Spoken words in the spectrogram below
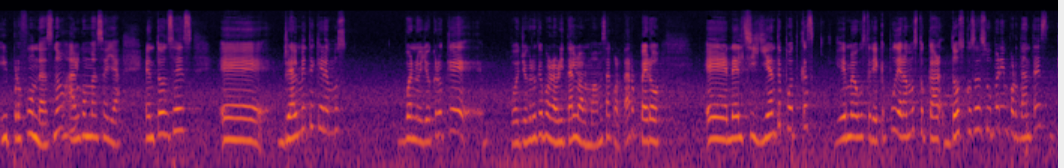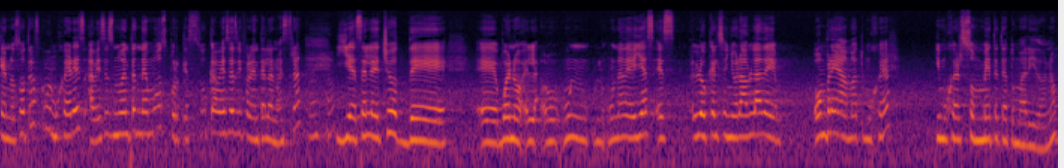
y profundas, ¿no? Algo más allá. Entonces, eh, realmente queremos, bueno, yo creo que, pues yo creo que por ahorita lo vamos a cortar, pero en el siguiente podcast eh, me gustaría que pudiéramos tocar dos cosas súper importantes que nosotras como mujeres a veces no entendemos porque su cabeza es diferente a la nuestra y es el hecho de, eh, bueno, el- un- una de ellas es lo que el Señor habla de hombre ama a tu mujer y mujer sométete a tu marido, ¿no?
